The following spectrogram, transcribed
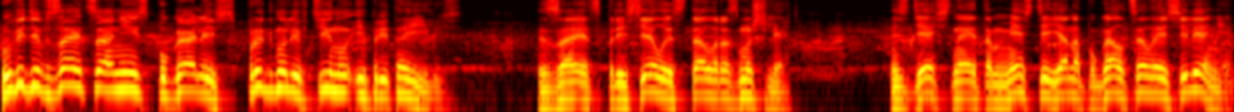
Увидев зайца, они испугались, прыгнули в тину и притаились. Заяц присел и стал размышлять. «Здесь, на этом месте, я напугал целое селение.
